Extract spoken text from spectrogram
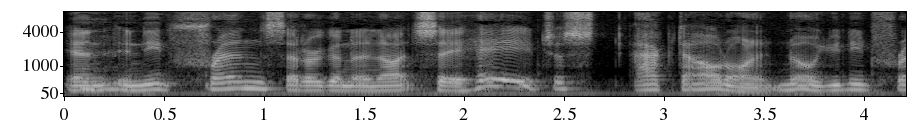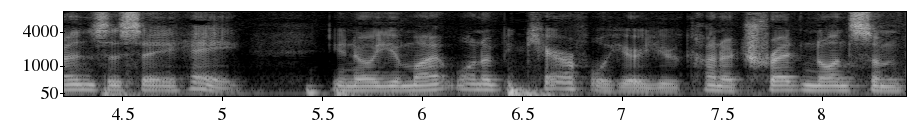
and, mm-hmm. and need friends that are going to not say, hey, just act out on it. No, you need friends that say, hey, you know, you might want to be careful here. You're kind of treading on some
